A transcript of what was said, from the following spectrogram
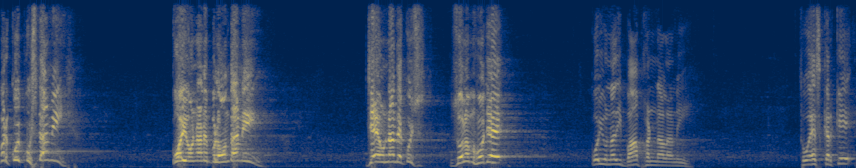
ਪਰ ਕੋਈ ਪੁੱਛਦਾ ਨਹੀਂ। ਕੋਈ ਉਹਨਾਂ ਨੂੰ ਬੁਲਾਉਂਦਾ ਨਹੀਂ। ਜੇ ਉਹਨਾਂ ਦੇ ਕੁਝ ਜ਼ੁਲਮ ਹੋ ਜਾਏ, ਕੋਈ ਉਹਨਾਂ ਦੀ ਬਾਹ ਫੜਨ ਵਾਲਾ ਨਹੀਂ। ਸੋ ਇਸ ਕਰਕੇ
